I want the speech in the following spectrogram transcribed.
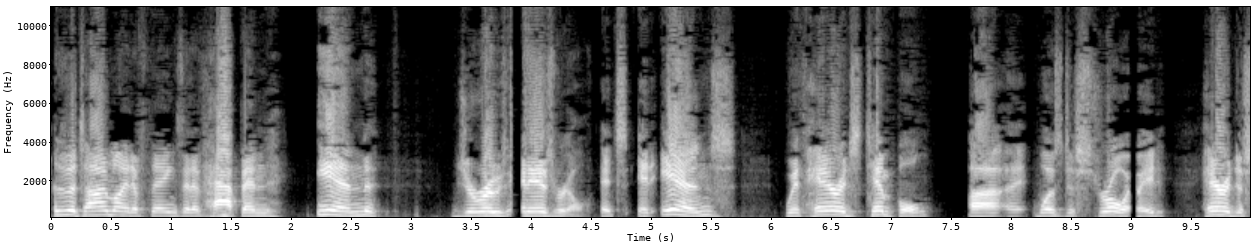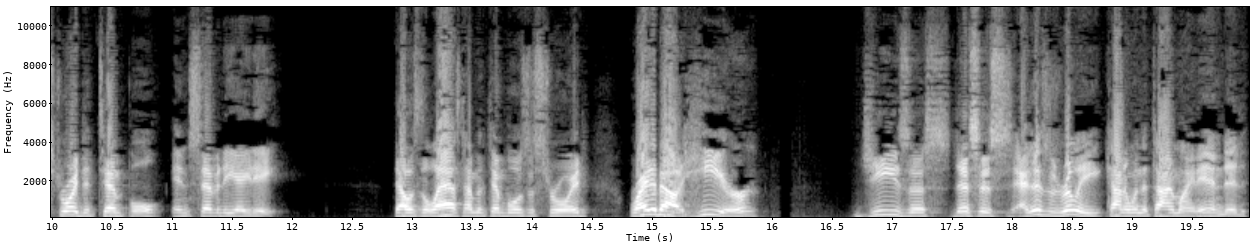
This is a timeline of things that have happened in Jerusalem, in Israel. It's, it ends with Herod's temple uh, was destroyed. Herod destroyed the temple in 70 AD. That was the last time the temple was destroyed. Right about here, Jesus, this is, and this is really kind of when the timeline ended,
